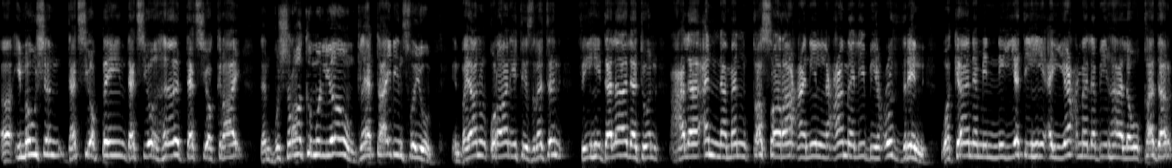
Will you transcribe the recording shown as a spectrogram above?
uh, emotion, that's your pain, that's your hurt, that's your cry, then bushrakum al glad tidings for you. In Bayan al-Quran it is written, فيه دلالة على أن من قصر عن العمل بعذر وكان من نيته أن يعمل بها لو قدر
